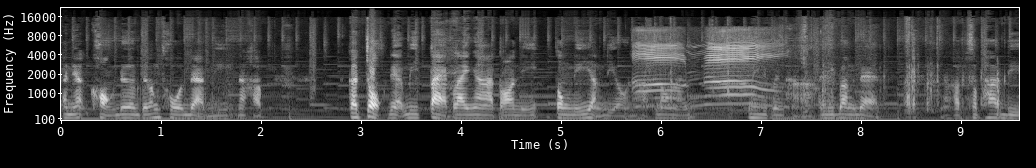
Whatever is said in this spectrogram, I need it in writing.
อันเนี้ยของเดิมจะต้องโทนแบบนี้นะครับ กระจกเนี่ยมีแตกลายงาตอนนี้ตรงนี้อย่างเดียวนะครับนอกนั้นไม่มีปัญหาอันนี้บังแดด นะครับสภาพดี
